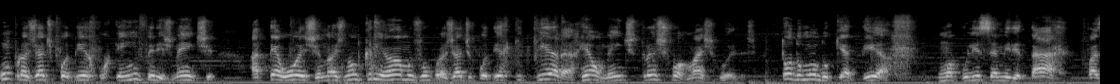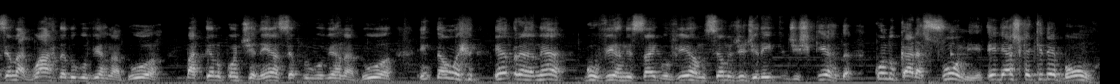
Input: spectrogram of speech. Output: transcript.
um projeto de poder, porque infelizmente até hoje nós não criamos um projeto de poder que queira realmente transformar as coisas. Todo mundo quer ter uma polícia militar fazendo a guarda do governador, batendo continência para o governador. Então, entra né, governo e sai governo, sendo de direita e de esquerda. Quando o cara assume, ele acha que aquilo é bom.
